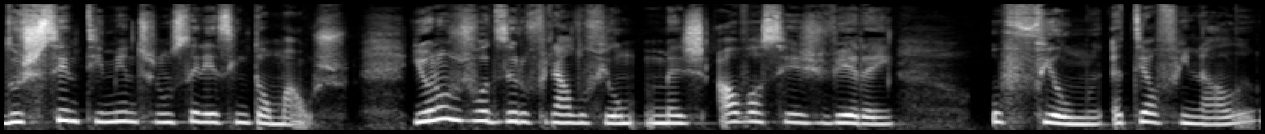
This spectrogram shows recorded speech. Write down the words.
dos sentimentos não serem assim tão maus. E eu não vos vou dizer o final do filme, mas ao vocês verem o filme até ao final,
